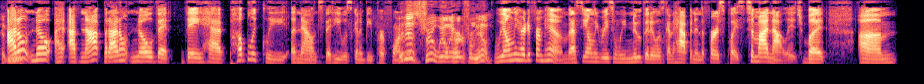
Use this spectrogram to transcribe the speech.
Have I don't know. I, I've not, but I don't know that they had publicly announced that he was going to be performing. It is true. We only heard it from him. We only heard it from him. That's the only reason we knew that it was going to happen in the first place, to my knowledge. But um,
